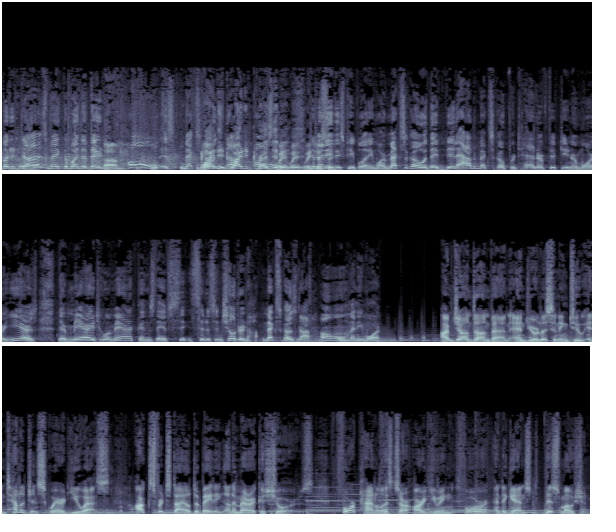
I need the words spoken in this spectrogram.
but it does make the point that their home is Mexico. why is not why did home President- Wait, wait, wait, to many a- of these people anymore? Mexico, they've been out of Mexico for ten or fifteen or more years. They're married to Americans. They have ci- citizen children. Mexico's not home anymore. I'm John Donvan, and you're listening to Intelligence Squared US, Oxford style debating on America's shores. Four panelists are arguing for and against this motion.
